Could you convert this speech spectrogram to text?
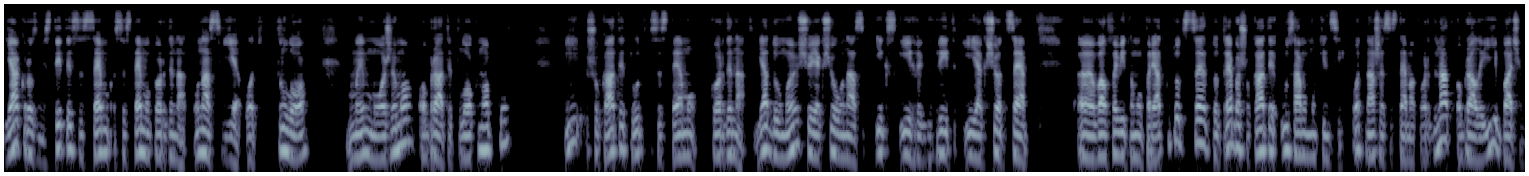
як розмістити систему, систему координат? У нас є от тло. Ми можемо обрати тло кнопку і шукати тут систему координат. Я думаю, що якщо у нас X, Y, grid, і якщо це е, в алфавітному порядку тут це, то треба шукати у самому кінці. От наша система координат. Обрали її, бачимо,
